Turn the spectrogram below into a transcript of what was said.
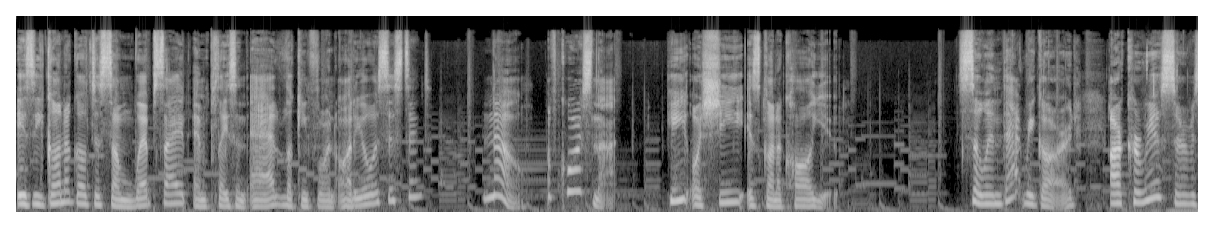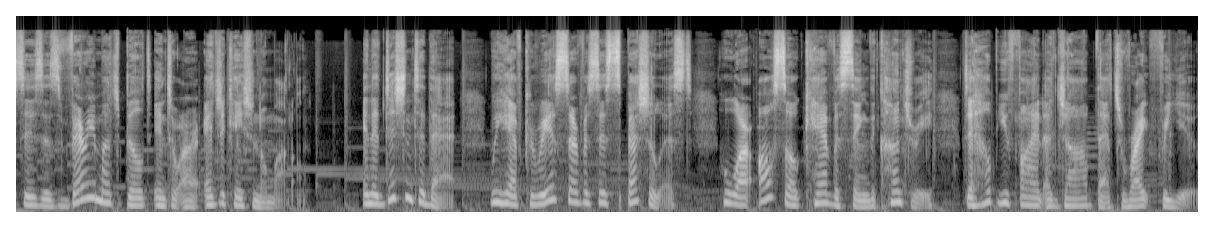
Is he going to go to some website and place an ad looking for an audio assistant? No, of course not. He or she is going to call you. So, in that regard, our career services is very much built into our educational model. In addition to that, we have career services specialists who are also canvassing the country to help you find a job that's right for you.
